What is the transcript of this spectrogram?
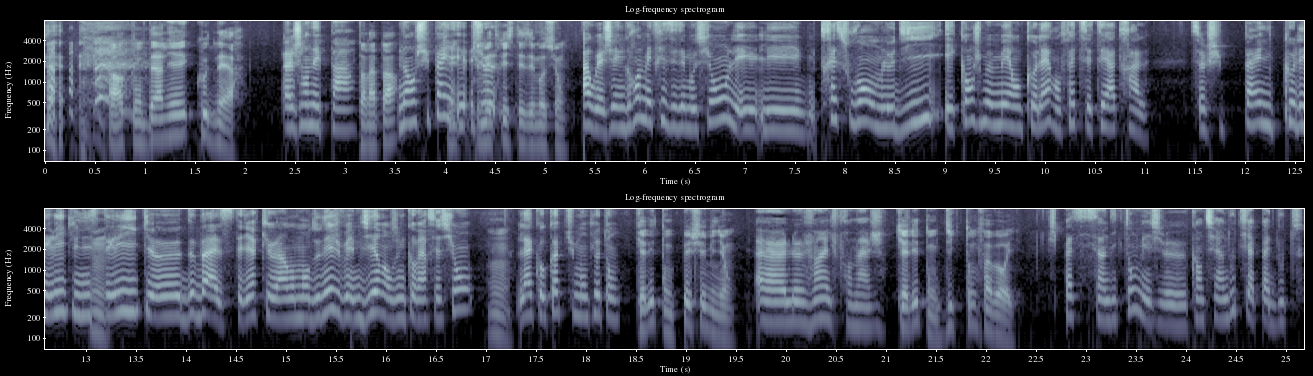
Alors ton dernier coup de nerf, Euh, J'en ai pas. t'en as pas Non, je suis pas. Tu, tu je- maîtrises tes émotions. Ah ouais, j'ai une grande maîtrise des émotions. Les, les- Très souvent, on me le dit. Et quand je me mets en colère, en fait, c'est théâtral. C'est-à-dire que je suis pas une colérique, Hmm. une hystérique euh, de base. C'est-à-dire qu'à un moment donné, je vais me dire dans une conversation, Hmm. la cocotte, tu montes le ton. Quel est ton péché mignon Euh, le vin et le fromage. Quel est ton dicton favori Je sais pas si c'est un dicton, mais je... quand il y a un doute, il n'y a pas de doute.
